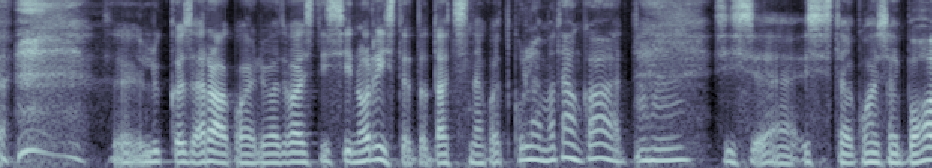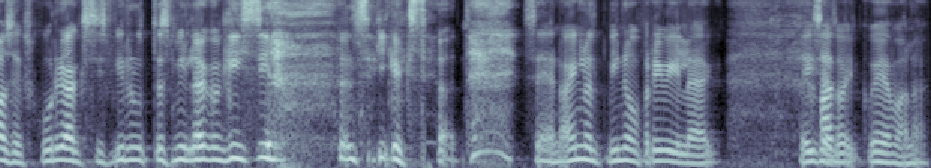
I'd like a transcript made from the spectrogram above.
lükkas ära kohe niimoodi, vahest issi noris teda, tahtis nagu, et kuule, ma tahan ka, et mm -hmm. siis, siis ta kohe sai pahaseks, kurjaks, siis virutas millegagi issile selgeks teha, et see on ainult minu privileeg. teised hoidku eemale.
